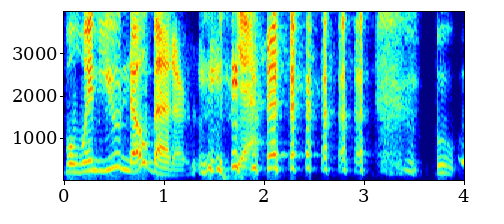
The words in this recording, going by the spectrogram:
Well, when you know better. Yeah. Ooh.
